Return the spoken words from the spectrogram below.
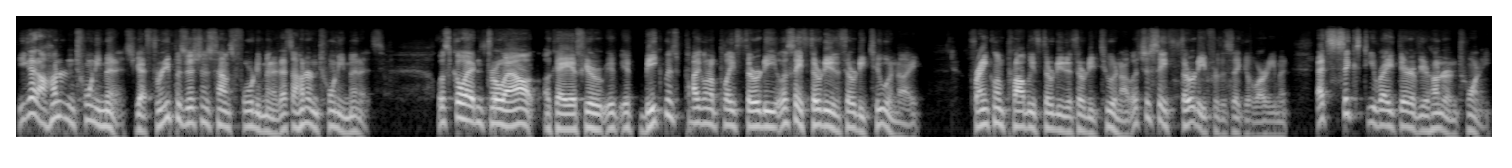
you got 120 minutes. You got three positions times 40 minutes. That's 120 minutes. Let's go ahead and throw out. Okay, if you're if, if Beekman's probably going to play 30, let's say 30 to 32 a night. Franklin probably 30 to 32 a night. Let's just say 30 for the sake of argument. That's 60 right there of your 120.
